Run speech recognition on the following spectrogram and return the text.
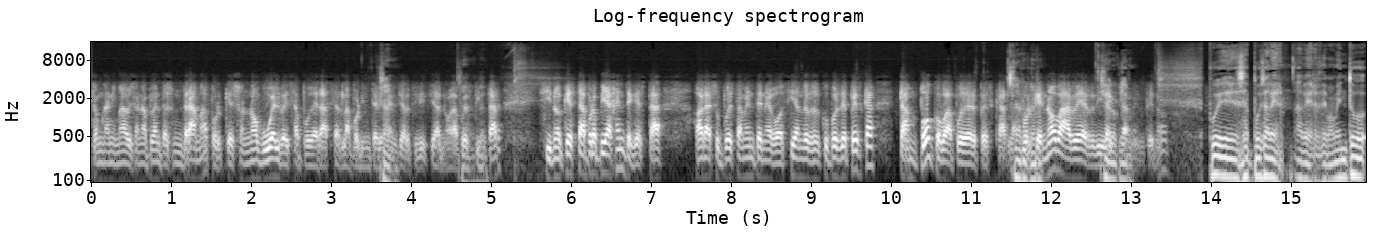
sea un animal o sea una planta es un drama porque eso no vuelves a poder hacerla por inteligencia artificial no la puedes pintar sino que esta propia gente que está ahora supuestamente negociando los cupos de pesca, tampoco va a poder pescarla, porque no va a haber directamente, ¿no? Pues, pues a ver, a ver, de momento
